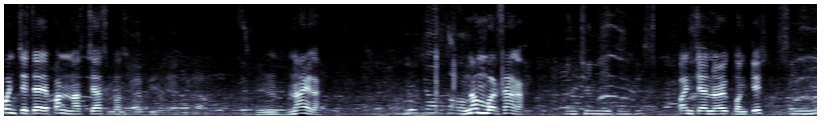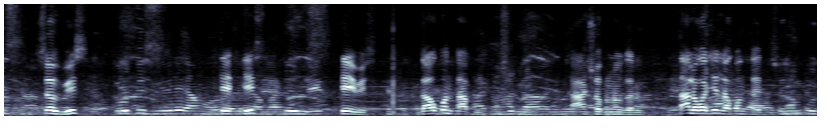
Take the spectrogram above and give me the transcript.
पंचेचाळीस पन्नासच्या आसपास? नाही का? नंबर सांगा. पंच्याण्णव एकोणतीस. पंच्याण्णव एकोणतीस. सव्वीस. सव्वीस. तेहतीस. तेहतीस. तेवीस. तेवीस. गाव कोणतं आपलं? अशोकनगर. तालुका जिल्हा कोणता आहे? श्रीरामपूर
